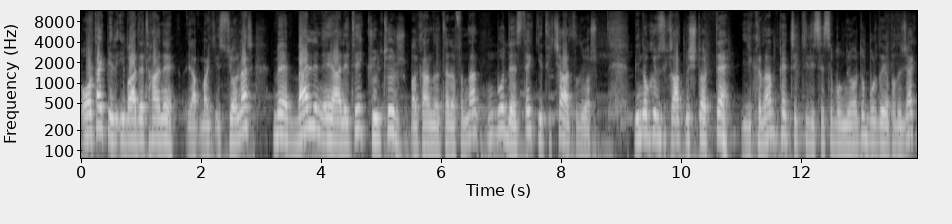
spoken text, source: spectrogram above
ortak bir ibadethane yapmak istiyorlar ve Berlin Eyaleti Kültür Bakanlığı tarafından bu destek gittikçe artılıyor. 1964'te yıkılan Petre Kilisesi bulunuyordu. Burada yapılacak.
